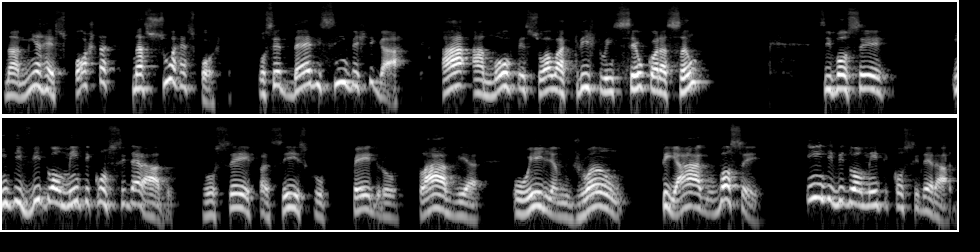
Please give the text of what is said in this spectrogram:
Na minha resposta, na sua resposta. Você deve se investigar há amor pessoal a Cristo em seu coração? Se você individualmente considerado, você, Francisco, Pedro, Flávia, William, João, Tiago, você, individualmente considerado,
